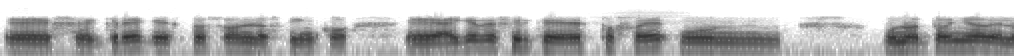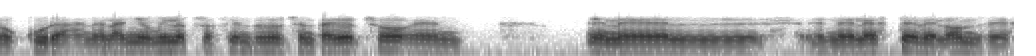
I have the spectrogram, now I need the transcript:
se cree que estos son los cinco. hay que decir que esto fue un, un otoño de locura en el año 1888 en, en, el, en el este de Londres.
